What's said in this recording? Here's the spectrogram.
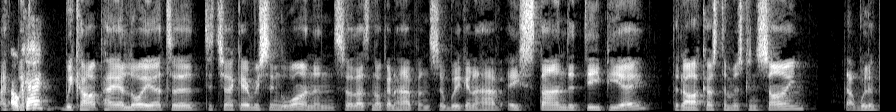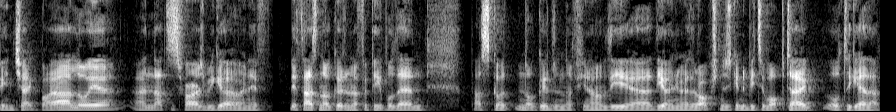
I, we Okay. can't- We, can't pay a lawyer to, to check every single one, and so that's not going to happen. So we're going to have a standard DPA that our customers can sign that will have been checked by our lawyer, and that's as far as we go. And if, if that's not good enough for people, then that's good, not good enough. You know, the uh, the only other option is going to be to opt out altogether.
